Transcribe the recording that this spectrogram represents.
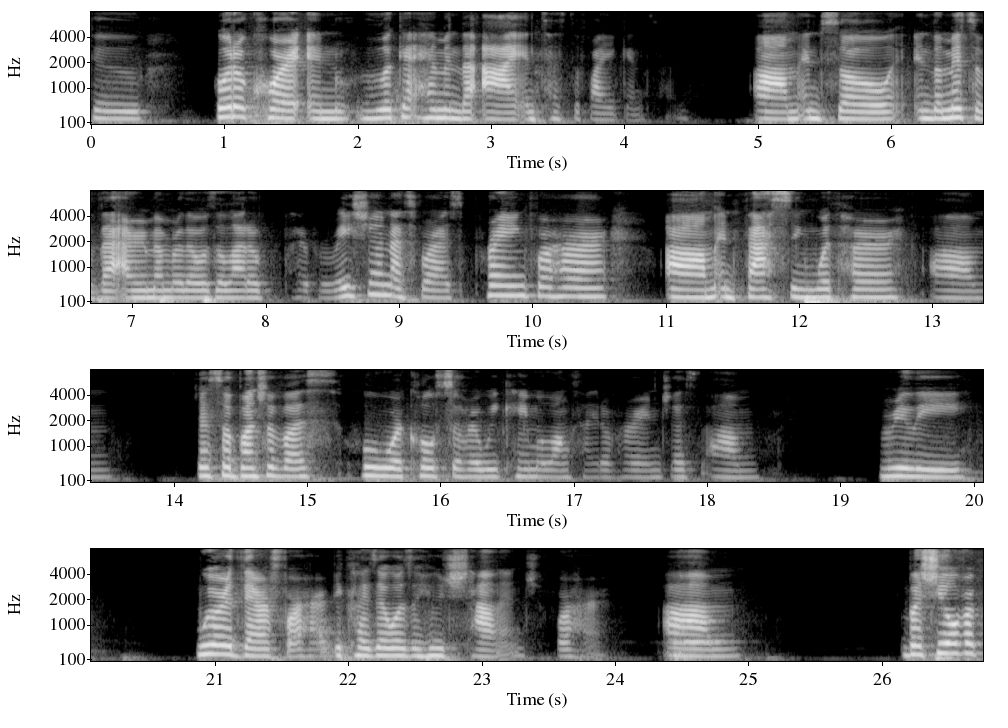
to go to court and look at him in the eye and testify against him. Um, and so, in the midst of that, I remember there was a lot of preparation as far as praying for her um, and fasting with her. Um, just a bunch of us who were close to her, we came alongside of her and just um, really we were there for her because it was a huge challenge for her. Um, but she over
